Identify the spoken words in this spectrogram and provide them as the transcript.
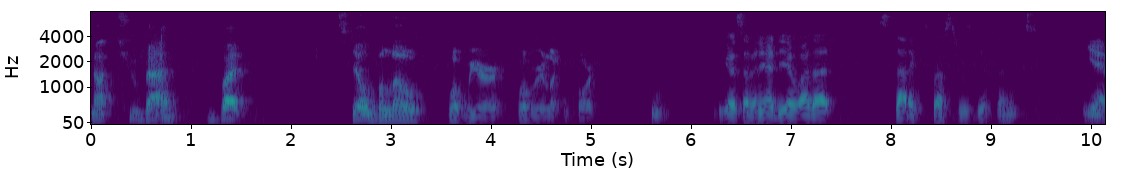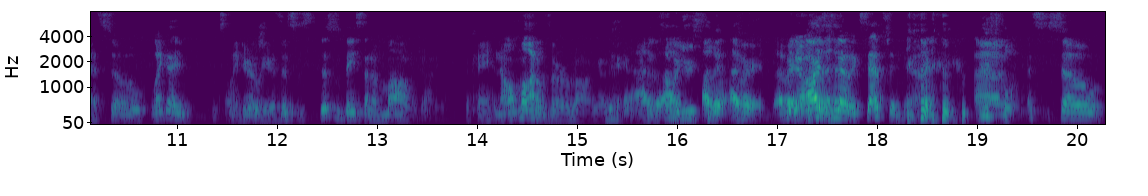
not too bad, but still below what we were what we were looking for. you guys have any idea why that static thrust was different? Yeah, so like I explained earlier, this is this is based on a model, Johnny. Okay, and all models are wrong. Okay, I've, Some are I've- useful. I've, I've heard. I've you heard. know, ours is no exception. Um, Useful. so,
